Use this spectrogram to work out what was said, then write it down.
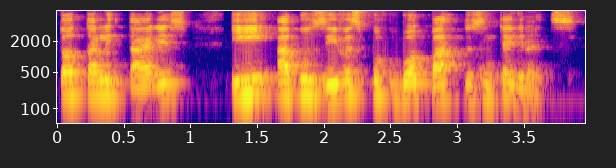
totalitárias e abusivas por boa parte dos integrantes.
